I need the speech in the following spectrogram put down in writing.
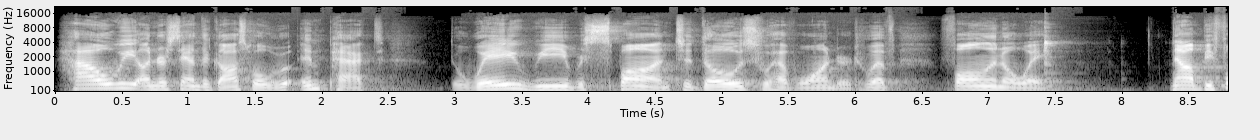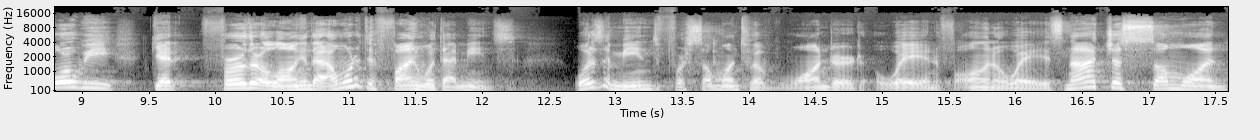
How we understand the gospel will impact the way we respond to those who have wandered, who have fallen away. Now, before we get further along in that, I want to define what that means. What does it mean for someone to have wandered away and fallen away? It's not just someone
